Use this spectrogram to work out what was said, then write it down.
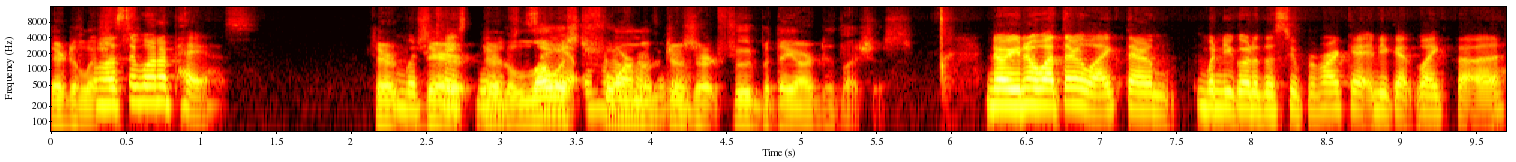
they're delicious. Unless they want to pay us. they're they're they're the lowest form of dessert food, but they are delicious. No, you know what they're like? They're when you go to the supermarket and you get like the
